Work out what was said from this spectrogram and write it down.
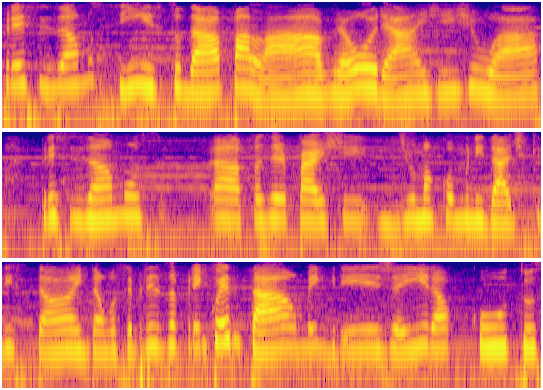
precisamos sim estudar a palavra, orar, jejuar, precisamos uh, fazer parte de uma comunidade cristã, então você precisa frequentar uma igreja, ir a cultos,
